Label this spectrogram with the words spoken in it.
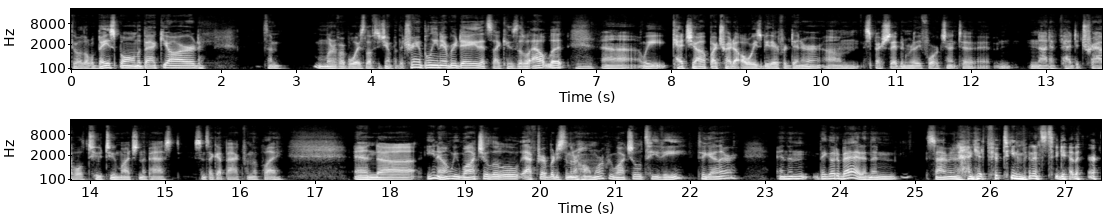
throw a little baseball in the backyard, some one of our boys loves to jump on the trampoline every day. That's like his little outlet. Uh, we catch up. I try to always be there for dinner. Um, especially, I've been really fortunate to uh, not have had to travel too too much in the past since I got back from the play. And uh, you know, we watch a little after everybody's done their homework. We watch a little TV together, and then they go to bed. And then Simon and I get 15 minutes together,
